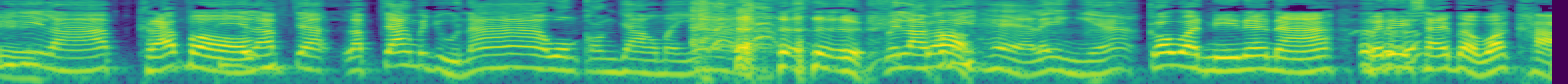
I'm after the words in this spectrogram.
พี่พี่รับครับผมพี่รับจะรับจ้างมาอยู่หน้าวงกองยาวไหมย่าเวลาเขามีแห่อะไรอย่างเงี้ย ก็วันนี้เนี่ยนะ ไม่ได้ใช้แบบว่าขา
